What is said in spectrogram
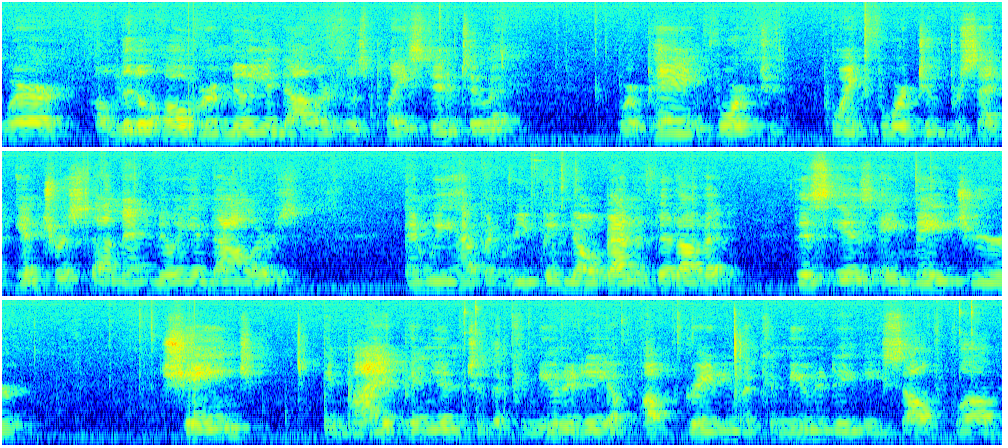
where a little over a million dollars was placed into it. We're paying four point four two percent interest on that million dollars, and we have been reaping no benefit of it. This is a major change, in my opinion, to the community, of upgrading the community. The South Club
